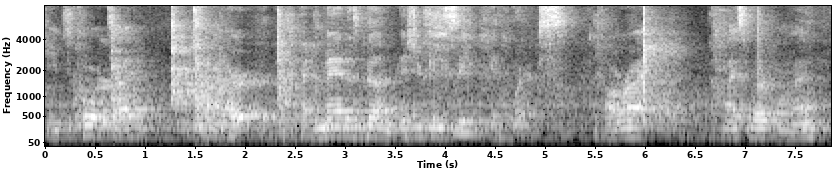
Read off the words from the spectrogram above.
Keep the core tight. Not hurt. The man is done. As you can see, it works. All right. Nice work, my man.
